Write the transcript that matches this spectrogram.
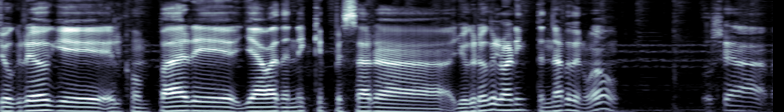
yo creo que el compadre ya va a tener que empezar a... Yo creo que lo van a internar de nuevo. O sea,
